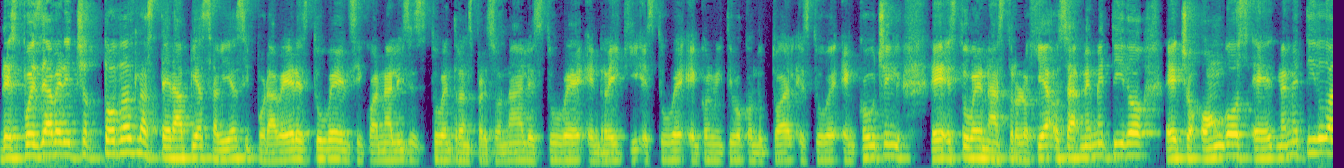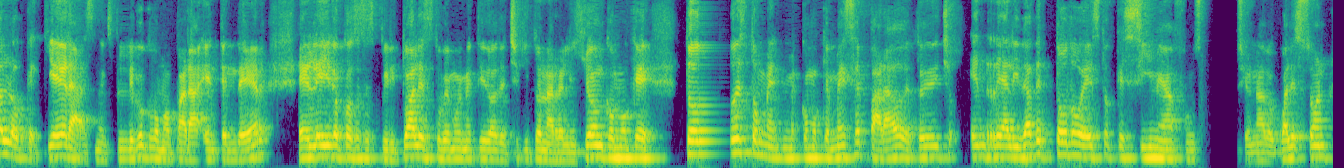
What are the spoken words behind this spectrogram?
Después de haber hecho todas las terapias sabidas y por haber, estuve en psicoanálisis, estuve en transpersonal, estuve en Reiki, estuve en cognitivo conductual, estuve en coaching, eh, estuve en astrología, o sea, me he metido, he hecho hongos, eh, me he metido a lo que quieras, me explico como para entender, he leído cosas espirituales, estuve muy metido de chiquito en la religión, como que todo esto me, como que me he separado de todo, he dicho, en realidad de todo esto que sí me ha funcionado funcionado, cuáles son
